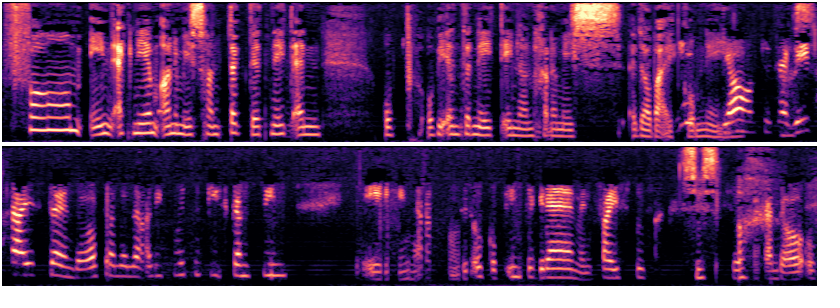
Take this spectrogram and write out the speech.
Farm en ek neem aan 'n mens gaan tik dit net in op op die internet en dan gaan 'n mens daarby uitkom nê. Nee. Ja, dit is 'n webwerf en daar sal hulle al die fotootjies kan sien en ons het ook op Instagram en Facebook. Soos ag, so, kan daar op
